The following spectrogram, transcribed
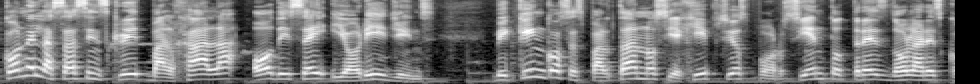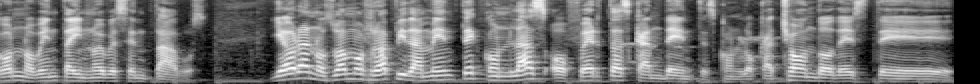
con el Assassin's Creed Valhalla, Odyssey y Origins. Vikingos, espartanos y egipcios por 103 dólares con 99 centavos. Y ahora nos vamos rápidamente con las ofertas candentes, con lo cachondo de este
